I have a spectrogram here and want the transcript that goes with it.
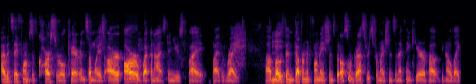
I would say forms of carceral care in some ways, are are weaponized and used by by the right, uh, mm. both in government formations but also in grassroots formations. And I think here about you know like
